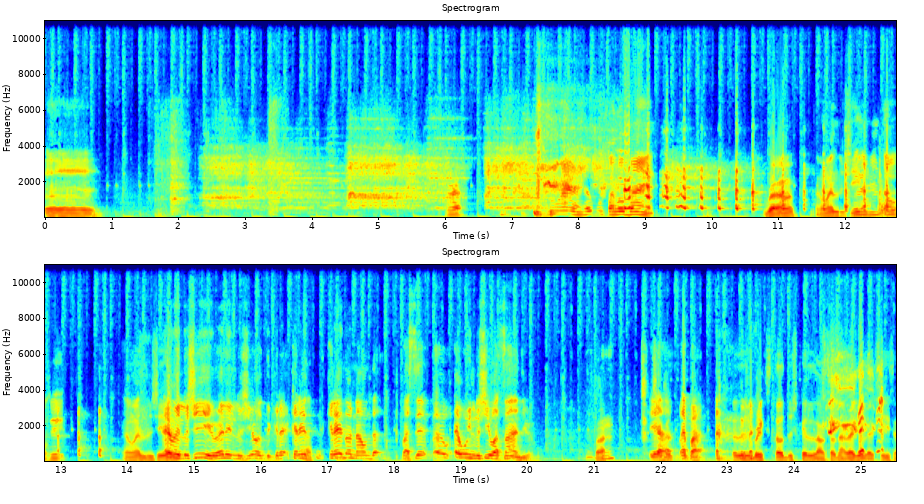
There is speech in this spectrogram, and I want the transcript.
eh, Não é, ele não falou bem. Bro, é um elogio. Ele não está a ouvir. É um elogio. é um elogio, ele elogiou, de, cre, cre, querendo ou não, ser, é, é um elogio a Sandio. Pá, Yeah, epa, Pelos bricks todos que ele lançou na regular season.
